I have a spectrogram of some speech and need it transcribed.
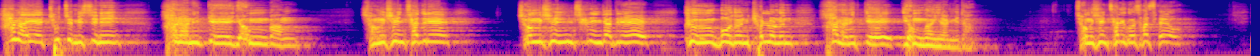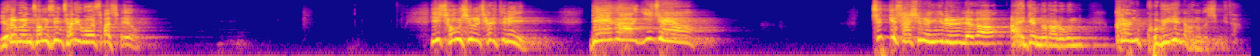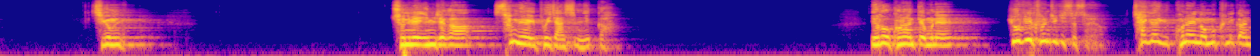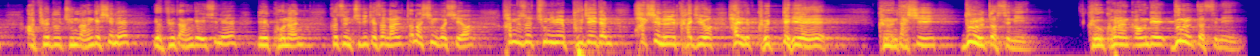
하나의 초점이 있으니 하나님께 영광, 정신 차들의 정신 차린 자들의 그 모든 결론은 하나님께 영광이랍니다. 정신 차리고 사세요. 여러분 정신 차리고 사세요. 이 정신을 차렸더니 내가 이제야 죽게 사시는 일을 내가 알겠노라고는 그런 고백이 나오는 것입니다. 지금 주님의 임재가 선명하게 보이지 않습니까? 여러 고난 때문에 욥이 그런 적이 있었어요. 자기가 고난이 너무 크니까 앞에도 주님 안 계시네, 옆에도 안 계시네, 내 고난, 그것은 주님께서 나를 떠나신 것이야. 하면서 주님의 부재에 대한 확신을 가지려 할 그때에 그는 다시 눈을 떴으니, 그 고난 가운데 눈을 떴으니,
